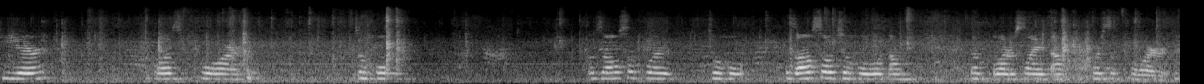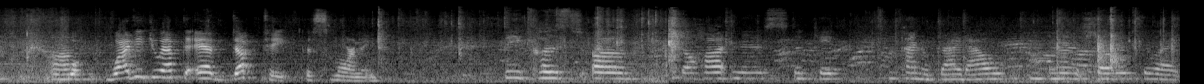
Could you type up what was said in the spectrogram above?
here was for to hold was also for to hold was also to hold um the water slide up for support. Um, Why did you have to add duct tape this morning? Because of the hotness, the tape kind of dried out, and then it started to like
